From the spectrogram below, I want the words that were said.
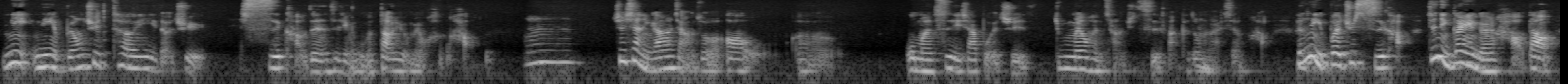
你你也不用去特意的去思考这件事情，我们到底有没有很好。嗯，就像你刚刚讲说，哦，呃，我们私底下不会去，就没有很常去吃饭，可是我们还是很好。可是你不会去思考，就你跟一个人好到，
